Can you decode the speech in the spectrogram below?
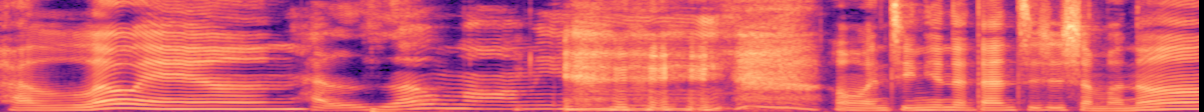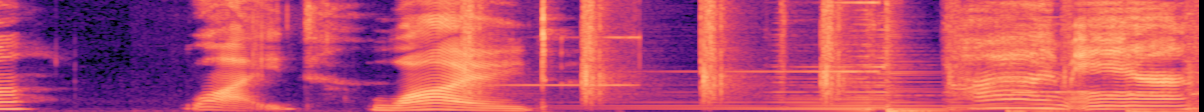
Hello, Anne. Hello, mommy. 我们今天的单词是什么呢 Wide. Wide. Hi, I'm Anne.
